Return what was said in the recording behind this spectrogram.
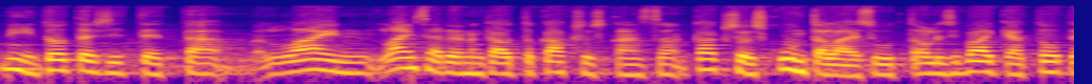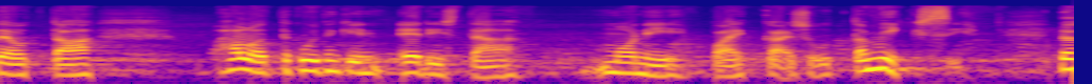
Niin, totesitte, että lain, lainsäädännön kautta kaksoiskuntalaisuutta olisi vaikea toteuttaa. Haluatte kuitenkin edistää monipaikkaisuutta. Miksi? No,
